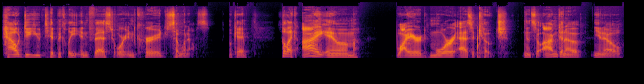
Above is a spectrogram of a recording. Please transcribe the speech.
How do you typically invest or encourage someone else? Okay. So like I am wired more as a coach. And so I'm going to, you know,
